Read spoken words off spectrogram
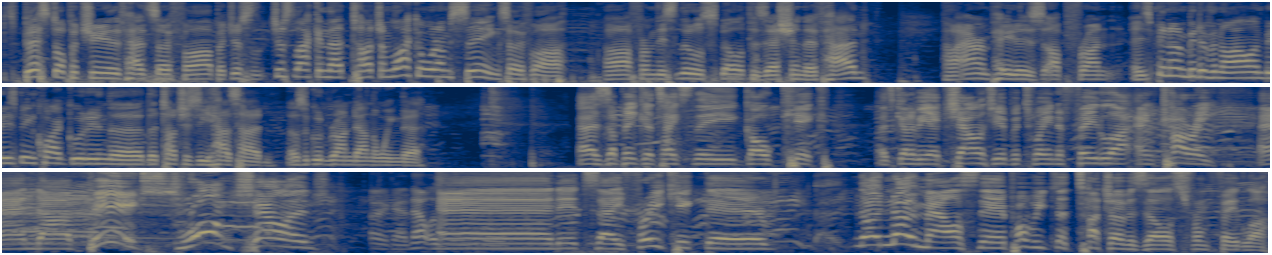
It's best opportunity they've had so far, but just just lacking that touch. I'm liking what I'm seeing so far uh, from this little spell of possession they've had. Uh, Aaron Peters up front. He's been on a bit of an island, but he's been quite good in the, the touches he has had. That was a good run down the wing there. As Zabika takes the goal kick. It's going to be a challenge here between Fiedler and Curry. And a big, strong challenge. Okay, that was. And it's a free kick there. No, no malice there. Probably a touch overzealous from Fiedler.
